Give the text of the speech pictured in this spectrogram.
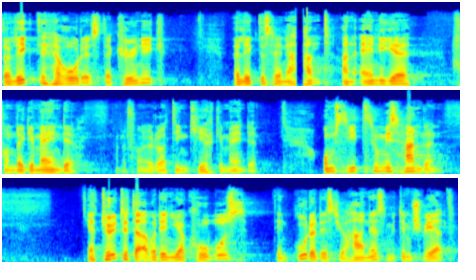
da legte Herodes, der König, er legte seine Hand an einige von der Gemeinde oder von der dortigen Kirchgemeinde, um sie zu misshandeln. Er tötete aber den Jakobus, den Bruder des Johannes, mit dem Schwert.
